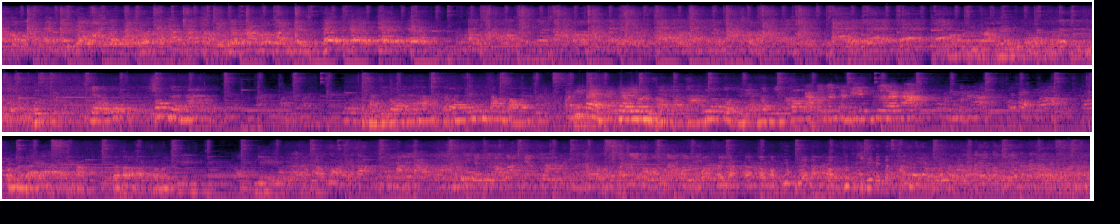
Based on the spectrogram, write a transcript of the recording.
วันที่ 8 กันยายนเนี่ยหลักฐานที่เราตรวจอยู่เนี่ยมันมีข้อการตรวจเงินแผ่นดินคืออะไรคะวันนี้นะคะเขาบอกว่าประเมินรายได้นะครับ แล้วก็ประเมินที่ของที่ผมว่าพยายามจะเอาคำพูดเพื่อนอะเอาที่ที่เป็นปัญหาที่เกิดขึ้น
